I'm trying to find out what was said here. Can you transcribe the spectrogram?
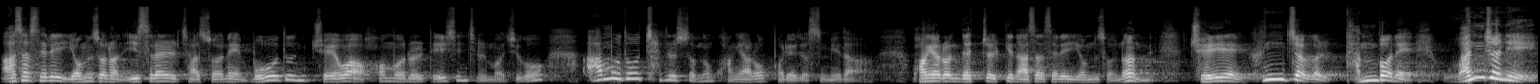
아사셀의 염소는 이스라엘 자손의 모든 죄와 허물을 대신 짊어지고 아무도 찾을 수 없는 광야로 버려졌습니다. 광야로 내쫓긴 아사셀의 염소는 죄의 흔적을 단번에 완전히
